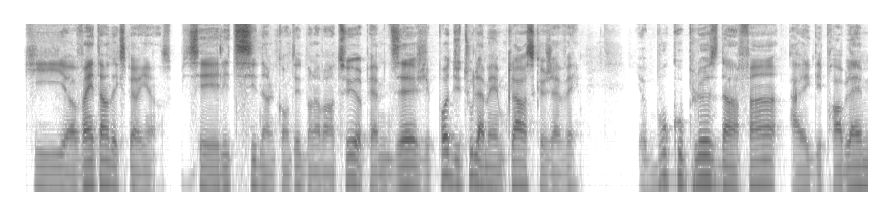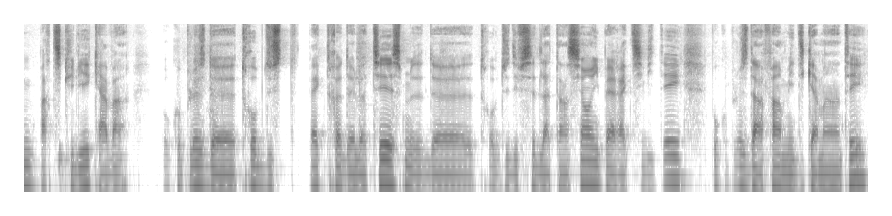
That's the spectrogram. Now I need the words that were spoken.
qui a 20 ans d'expérience. Puis c'est, elle est ici dans le comté de Bonaventure. Puis elle me disait j'ai pas du tout la même classe que j'avais. Il y a beaucoup plus d'enfants avec des problèmes particuliers qu'avant. Beaucoup plus de troubles du spectre de l'autisme, de troubles du déficit de l'attention, hyperactivité, beaucoup plus d'enfants médicamentés.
